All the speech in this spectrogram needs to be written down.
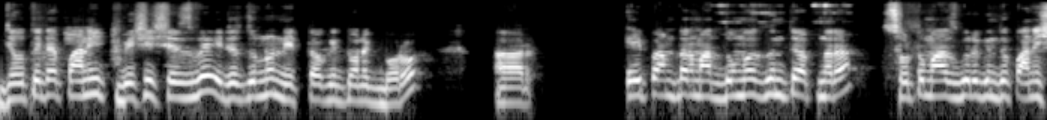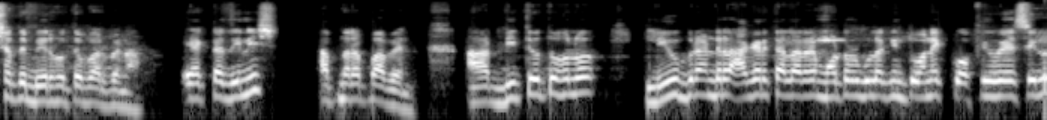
যেহেতু এটা পানি বেশি সেচবে এটার জন্য নেটটাও কিন্তু অনেক বড়। আর এই পাম্পটার মাধ্যমেও কিন্তু আপনারা ছোট মাছগুলো কিন্তু পানির সাথে বের হতে পারবে না। একটা জিনিস আপনারা পাবেন। আর দ্বিতীয়ত হলো, লিউ ব্র্যান্ডের আগের কালারের মোটরগুলো কিন্তু অনেক কফি হয়েছিল,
